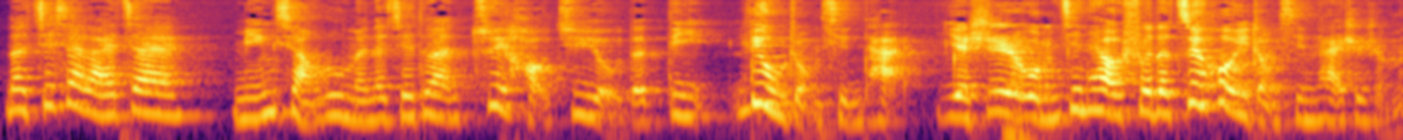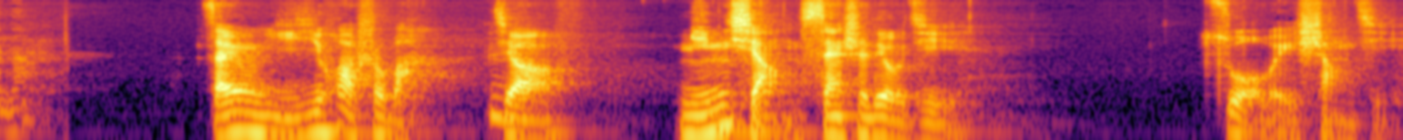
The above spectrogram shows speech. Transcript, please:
那接下来在冥想入门的阶段，最好具有的第六种心态，也是我们今天要说的最后一种心态是什么呢？咱用一句话说吧，叫“冥想三十六计，作为上计”。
